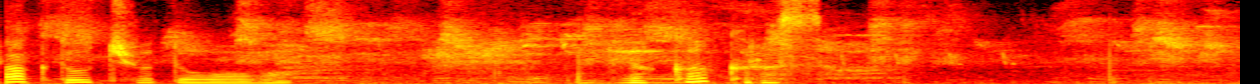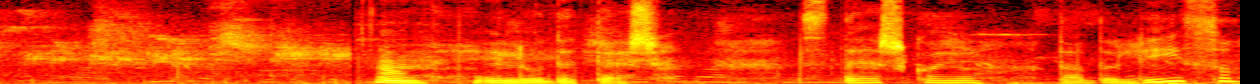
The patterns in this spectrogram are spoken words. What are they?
Так тут чудово. Яка краса. Он, і люди теж стежкою та до лісу.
